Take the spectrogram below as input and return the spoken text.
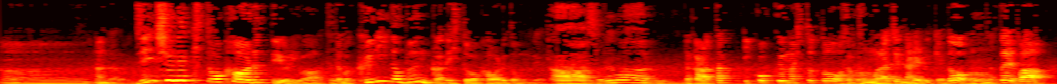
うーん、なんだろう、人種で人は変わるっていうよりは、例えばうん国の文化で人は変わると思うんだよ。ああ、それはある。だからた、異国の人とその友達になれるけど、うん例えば、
